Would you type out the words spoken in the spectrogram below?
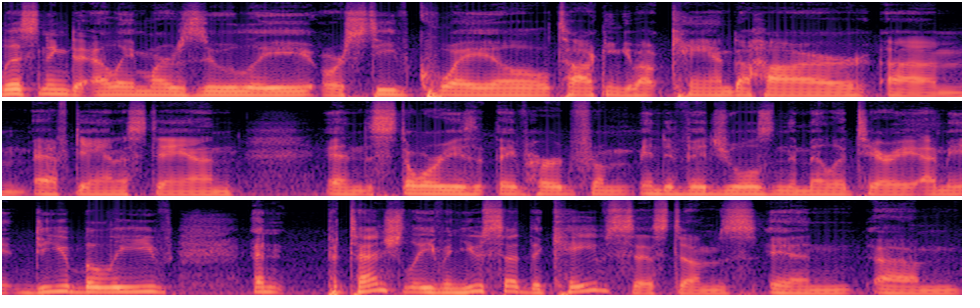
listening to L.A. Marzulli or Steve Quayle talking about Kandahar, um, Afghanistan, and the stories that they've heard from individuals in the military. I mean, do you believe, and potentially even you said the cave systems in um,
